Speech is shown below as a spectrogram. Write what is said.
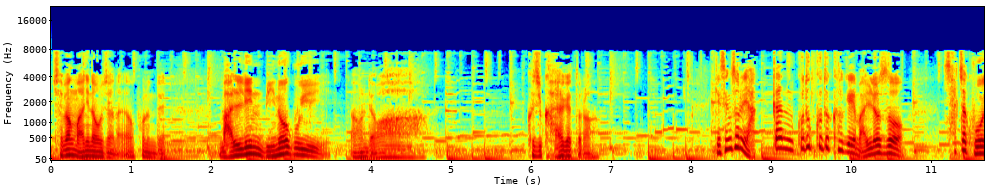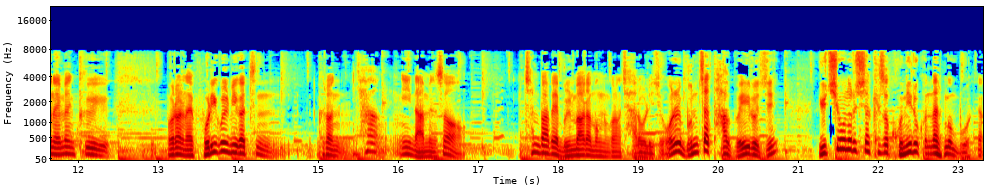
제방 많이 나오잖아요. 보는데 말린 민어구이 나오는데 와. 그 집 가야겠더라. 생선을 약간 꾸덕꾸덕하게 말려서 살짝 구워내면 그 뭐라 하나요? 보리굴비 같은 그런 향이 나면서 찬밥에 물 말아 먹는 거랑 잘 어울리죠. 오늘 문자 다 왜 이러지? 유치원으로 시작해서 곤이로 끝나는 건 뭐예요?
